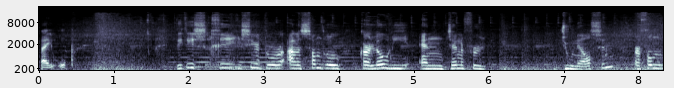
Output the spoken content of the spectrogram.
bij op. Dit is geregisseerd door Alessandro Carloni en Jennifer June Nelson, waarvan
